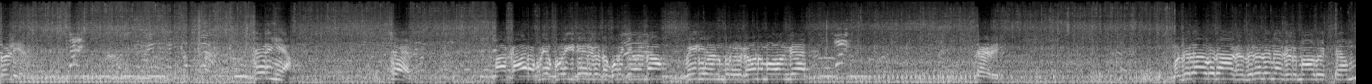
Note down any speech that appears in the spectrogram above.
சொல்லி சரிங்க சரி நான் கார் அப்படியே போய்கிட்டே இருக்கட்டும் குறைக்க வேண்டாம் வீடியோ நண்பர்கள் கவனமா வாங்க சரி முதலாவதாக விருதுநகர் மாவட்டம்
